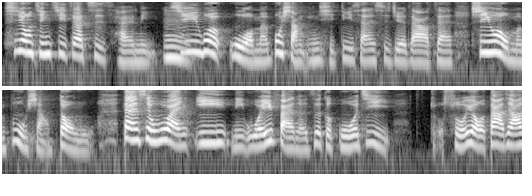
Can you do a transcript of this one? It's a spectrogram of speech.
是用经济在制裁你，嗯、是因为我们不想引起第三世界大战，是因为我们不想动武。但是万一你违反了这个国际所有大家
